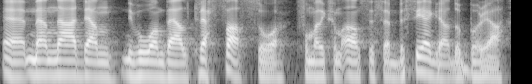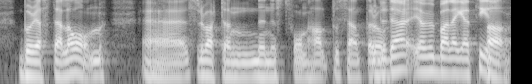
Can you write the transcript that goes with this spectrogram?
Eh, men när den nivån väl träffas så får man liksom anse sig besegrad och börja, börja ställa om. Eh, så det vart en minus 2,5 procent. Det där, jag vill bara lägga till. Ja.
